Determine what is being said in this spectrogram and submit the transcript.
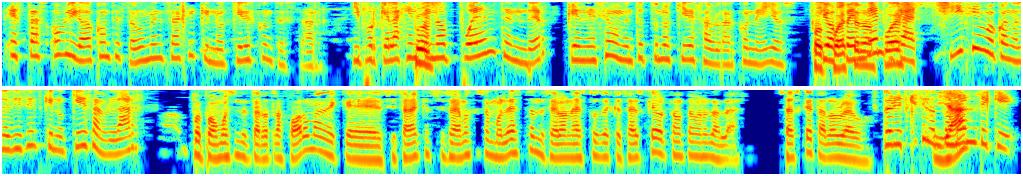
estás obligado a contestar un mensaje que no quieres contestar? ¿Y por qué la gente Pues- no puede entender que en ese momento tú no quieres hablar con ellos? Pues Se puede ser, ofenden pues- gachísimo cuando les dices que no quieres hablar. pues podemos intentar otra forma de que si saben que si sabemos que se molestan, de ser honestos, de que sabes que ahorita no tengo ganas de hablar. Sabes que te hablo luego. Pero es que se lo toman de que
